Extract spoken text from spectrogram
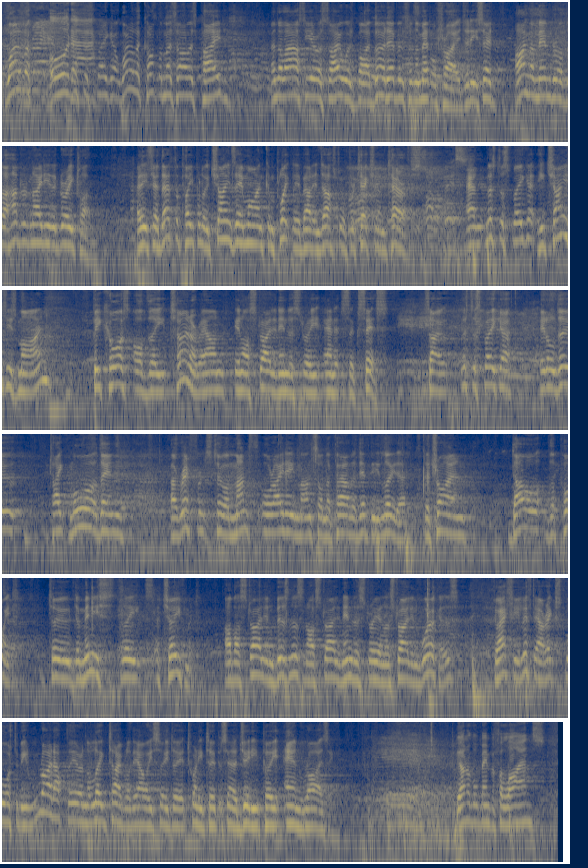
one of the, Order. Mr Speaker, one of the compliments I was paid in the last year or so was by Bert Evans from the metal trades, and he said, I'm a member of the 180 degree club. And he said, that's the people who change their mind completely about industrial protection and tariffs. And Mr Speaker, he changed his mind because of the turnaround in Australian industry and its success. So, Mr Speaker, it'll do take more than a reference to a month or 18 months on the part of the Deputy Leader to try and dull the point to diminish the achievement of Australian business and Australian industry and Australian workers to actually lift our exports to be right up there in the league table of the OECD at 22% of GDP and rising. The honourable member for Lyons.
